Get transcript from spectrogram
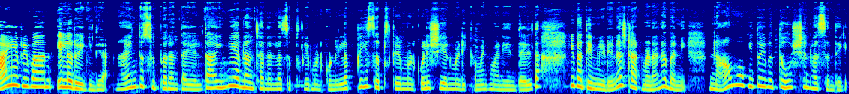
ಹಾಯ್ ಎವ್ರಿವಾನ್ ಎಲ್ಲರೂ ಹೇಗಿದ್ದೀರಾ? ನಾನಂತೂ ಸೂಪರ್ ಅಂತ ಹೇಳ್ತಾ, ಇನ್ನೂ ಯಾರು ನನ್ನ ಚಾನಲ್ನ ಸಬ್ಸ್ಕ್ರೈಬ್ ಮಾಡ್ಕೊಂಡಿಲ್ಲ ಪ್ಲೀಸ್ ಸಬ್ಸ್ಕ್ರೈಬ್ ಮಾಡ್ಕೊಳ್ಳಿ ಶೇರ್ ಮಾಡಿ ಕಮೆಂಟ್ ಮಾಡಿ ಅಂತ ಹೇಳ್ತಾ, ಇವತ್ತಿನ ವೀಡಿಯೋನ ಸ್ಟಾರ್ಟ್ ಮಾಡೋಣ ಬನ್ನಿ. ನಾವು ಹೋಗಿದ್ದು ಇವತ್ತು ಶನಿವಾರ ಸಂತೆಗೆ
